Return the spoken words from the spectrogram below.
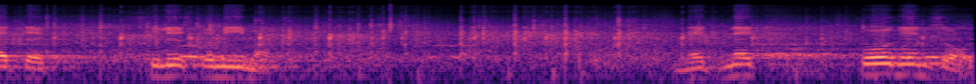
Jacek, Siljestrom Ymer. Neck, neck, four games on.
